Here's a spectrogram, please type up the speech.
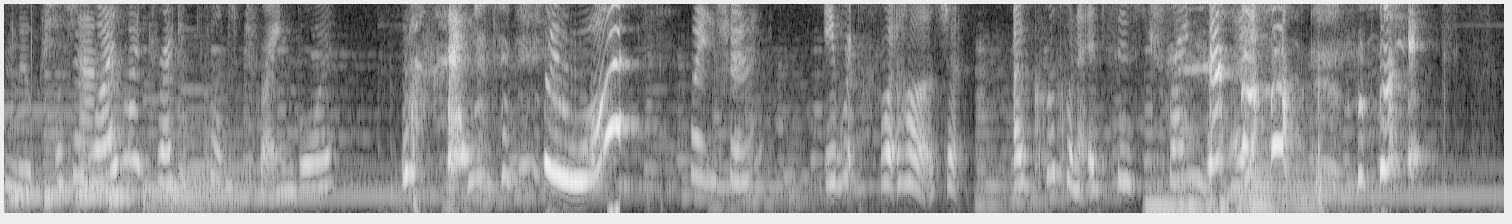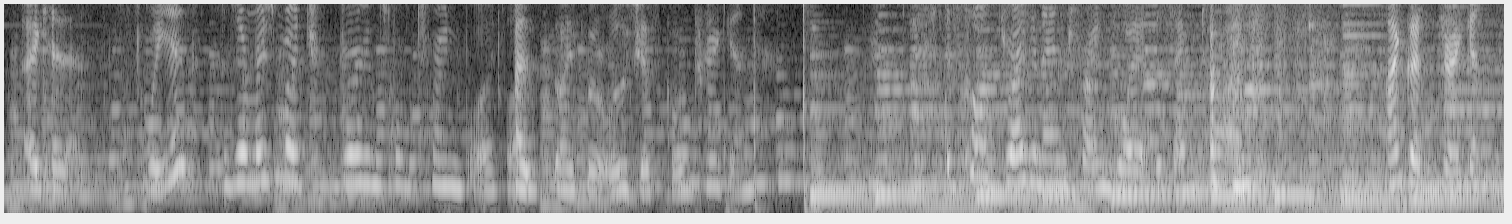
pet also, um, why is my dragon called Train Boy? Wait, what? Wait, show me. Every wait, hold on. So I click on it. It says Train Boy. what? Okay, that's weird. Is there a reason why tr- dragon's called Train Boy? I, I thought it was just called dragon. it's called Dragon and Train Boy at the same time. I got a dragon.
